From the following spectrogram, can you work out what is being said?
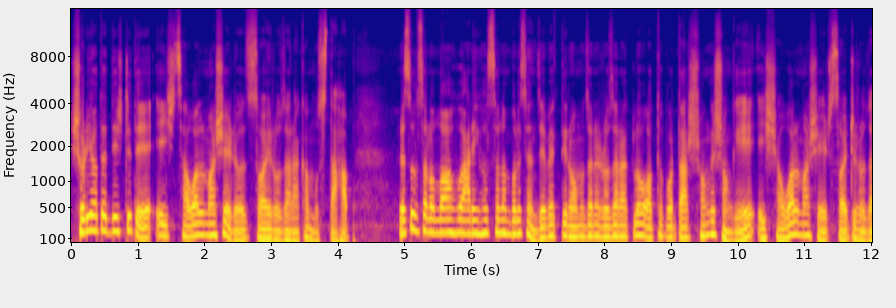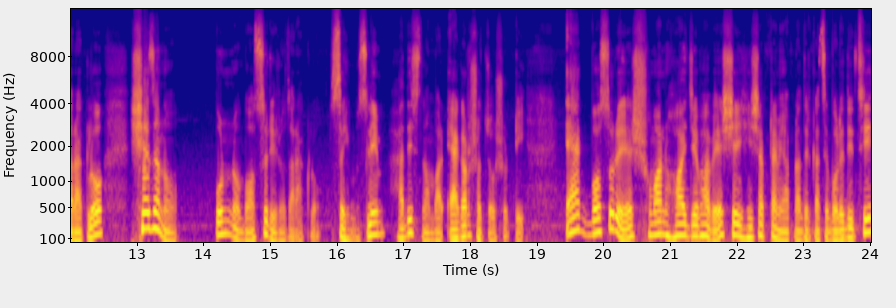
শরীয়তের দৃষ্টিতে এই সাওয়াল মাসের ছয় রোজা রাখা মুস্তাহাব। রসুল সাল্লাহ আলী হাসাল্লাম বলেছেন, যে ব্যক্তি রমজানের রোজা রাখল অথপর তার সঙ্গে সঙ্গে এই সওয়াল মাসের ছয়টি রোজা রাখল, সে যেন পূর্ণ বছরই রোজা রাখল। সেই মুসলিম, হাদিস নম্বর এগারোশো চৌষট্টি। এক বছরে সমান হয় যেভাবে, সেই হিসাবটা আমি আপনাদের কাছে বলে দিচ্ছি।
